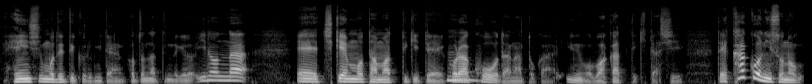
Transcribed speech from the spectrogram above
編集も出てくるみたいなことになってるんだけど、いろんな、えー知見も溜まってきて、これはこうだなとかいうのが分かってきたし、で、過去にその、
